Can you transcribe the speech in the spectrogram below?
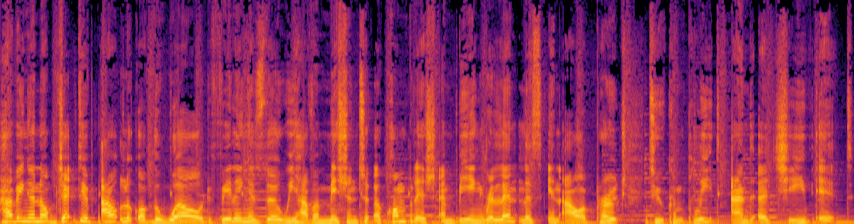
Having an objective outlook of the world, feeling as though we have a mission to accomplish, and being relentless in our approach to complete and achieve it.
